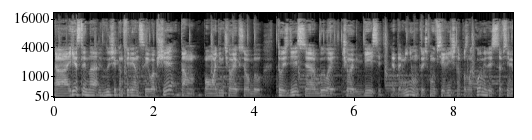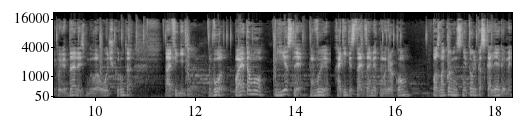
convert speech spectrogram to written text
а, если на предыдущей конференции вообще там, по-моему, один человек всего был, то здесь Э, было человек 10, это минимум, то есть мы все лично познакомились, со всеми повидались, было очень круто, офигительно. Вот, поэтому, если вы хотите стать заметным игроком, познакомиться не только с коллегами,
